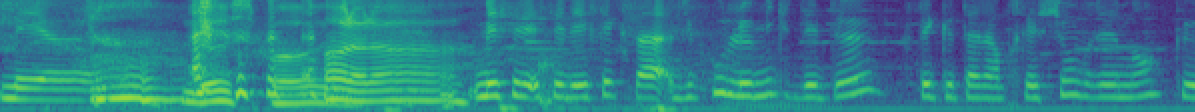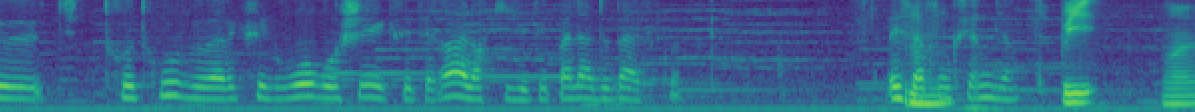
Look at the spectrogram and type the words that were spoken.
mais euh, Le spoil. Oh là là mais c'est c'est l'effet que ça. Du coup, le mix des deux fait que tu as l'impression vraiment que tu te retrouves avec ces gros rochers, etc., alors qu'ils n'étaient pas là de base, quoi. Et ça Mhm. fonctionne bien. Oui, ouais.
